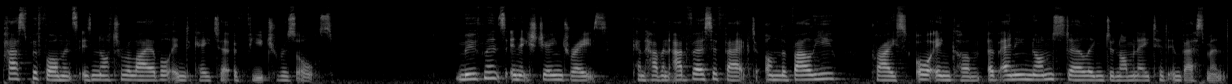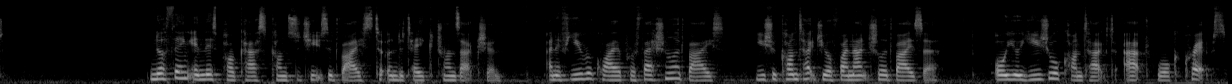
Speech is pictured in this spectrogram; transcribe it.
Past performance is not a reliable indicator of future results. Movements in exchange rates, can have an adverse effect on the value, price, or income of any non sterling denominated investment. Nothing in this podcast constitutes advice to undertake a transaction, and if you require professional advice, you should contact your financial advisor or your usual contact at Walker Cripps.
